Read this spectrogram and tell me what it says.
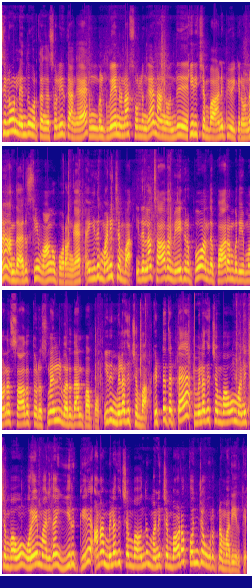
சிலோன்லேருந்து ஒருத்தங்க சொல்லியிருக்காங்க. உங்களுக்கு வேணும்னா சொல்லுங்கள் நாங்கள் வந்து கீரிச்சம்பா அனுப்பி வைக்கிறோன்னு அந்த அரிசியும் வாங்க போகிறாங்க இது மணிச்சம்பா. இதெல்லாம் சாதம் வேகிறப்போ அந்த பாரம்பரியமான சாதத்தோட ஸ்மெல் வருதான்னு பார்ப்போம். இது மிளகுச்சம்பா. கிட்டத்தட்ட மிளகுச்சம்பாவும் மணிச்சம்பாவும் ஒரே மாதிரி தான் இருக்கு. ஆனால் மிளகுச்சம்பா வந்து மணிச்சம்பாவோட கொஞ்சம் உருட்டின மாதிரி இருக்கு.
